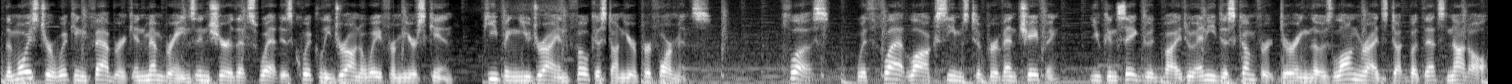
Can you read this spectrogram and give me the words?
The moisture-wicking fabric and membranes ensure that sweat is quickly drawn away from your skin, keeping you dry and focused on your performance. Plus, with flat lock seams to prevent chafing, you can say goodbye to any discomfort during those long rides. But that's not all,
